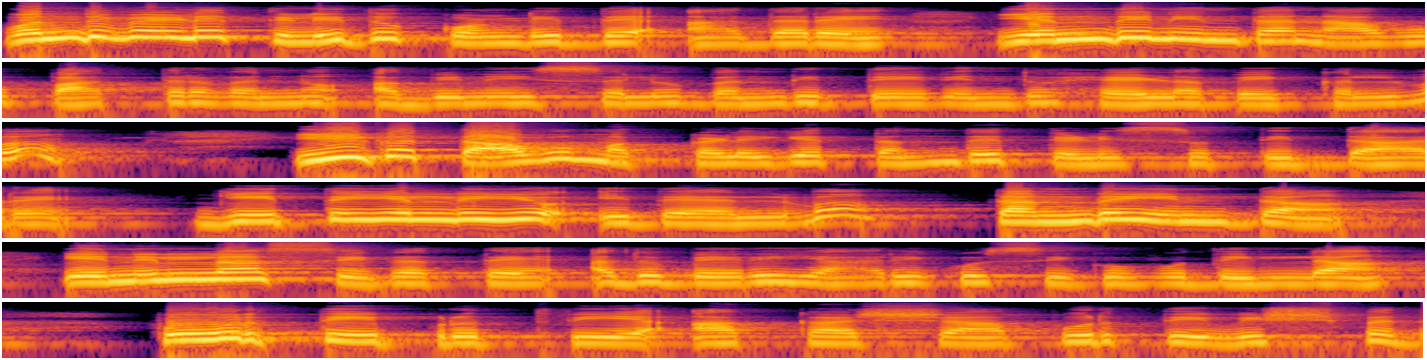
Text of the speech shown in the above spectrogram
ಒಂದು ವೇಳೆ ತಿಳಿದುಕೊಂಡಿದ್ದೇ ಆದರೆ ಎಂದಿನಿಂದ ನಾವು ಪಾತ್ರವನ್ನು ಅಭಿನಯಿಸಲು ಬಂದಿದ್ದೇವೆಂದು ಹೇಳಬೇಕಲ್ವಾ? ಈಗ ತಾವು ಮಕ್ಕಳಿಗೆ ತಂದೆ ತಿಳಿಸುತ್ತಿದ್ದಾರೆ. ಗೀತೆಯಲ್ಲಿಯೂ ಇದೆ ಅಲ್ವಾ? ತಂದೆಯಿಂದ ಏನೆಲ್ಲ ಸಿಗತ್ತೆ ಅದು ಬೇರೆ ಯಾರಿಗೂ ಸಿಗುವುದಿಲ್ಲ. ಪೂರ್ತಿ ಪೃಥ್ವಿ, ಆಕಾಶ, ಪೂರ್ತಿ ವಿಶ್ವದ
